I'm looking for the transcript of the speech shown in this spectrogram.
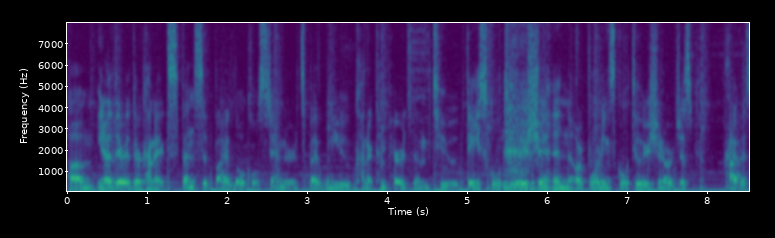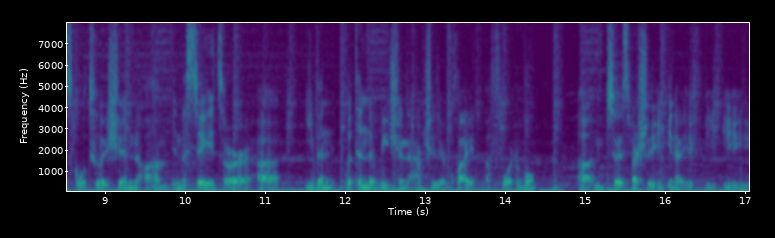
um, you know, they're they're kind of expensive by local standards, but when you kind of compare them to day school tuition or boarding school tuition or just private school tuition um, in the states or uh, even within the region actually they're quite affordable. Um, so especially you know if you,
